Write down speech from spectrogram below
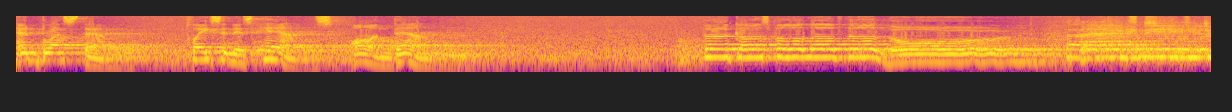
and blessed them, placing his hands on them. The Gospel of the Lord. Thanks be to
